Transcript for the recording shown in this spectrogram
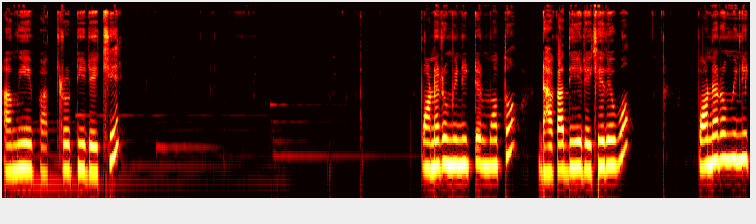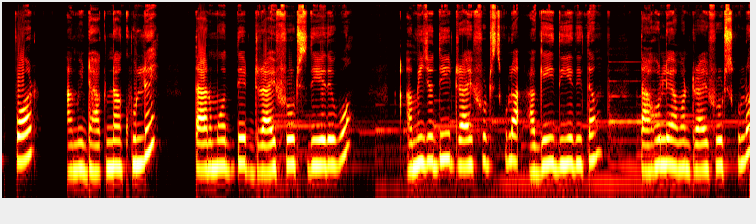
আমি এই পাত্রটি রেখে পনেরো মিনিটের মতো ঢাকা দিয়ে রেখে দেব। পনেরো মিনিট পর আমি ঢাকনা খুলে তার মধ্যে ড্রাই ফ্রুটস দিয়ে দেব। আমি যদি ড্রাই ফ্রুটসগুলো আগেই দিয়ে দিতাম, তাহলে আমার ড্রাই ফ্রুটসগুলো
